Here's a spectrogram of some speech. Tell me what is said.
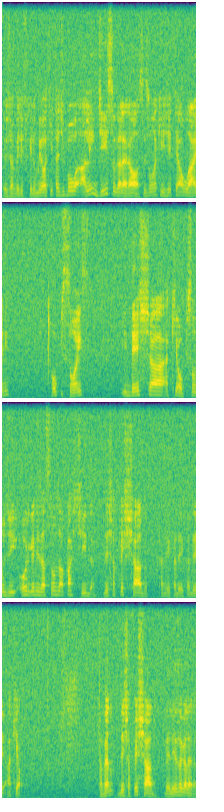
eu já verifiquei no meu aqui, tá de boa. Além disso, galera, ó, vocês vão aqui em GTA Online, opções e deixa aqui ó, opção de organização da partida. Deixa fechado. Cadê, cadê, cadê? Aqui ó. Tá vendo? Deixa fechado. Beleza, galera?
